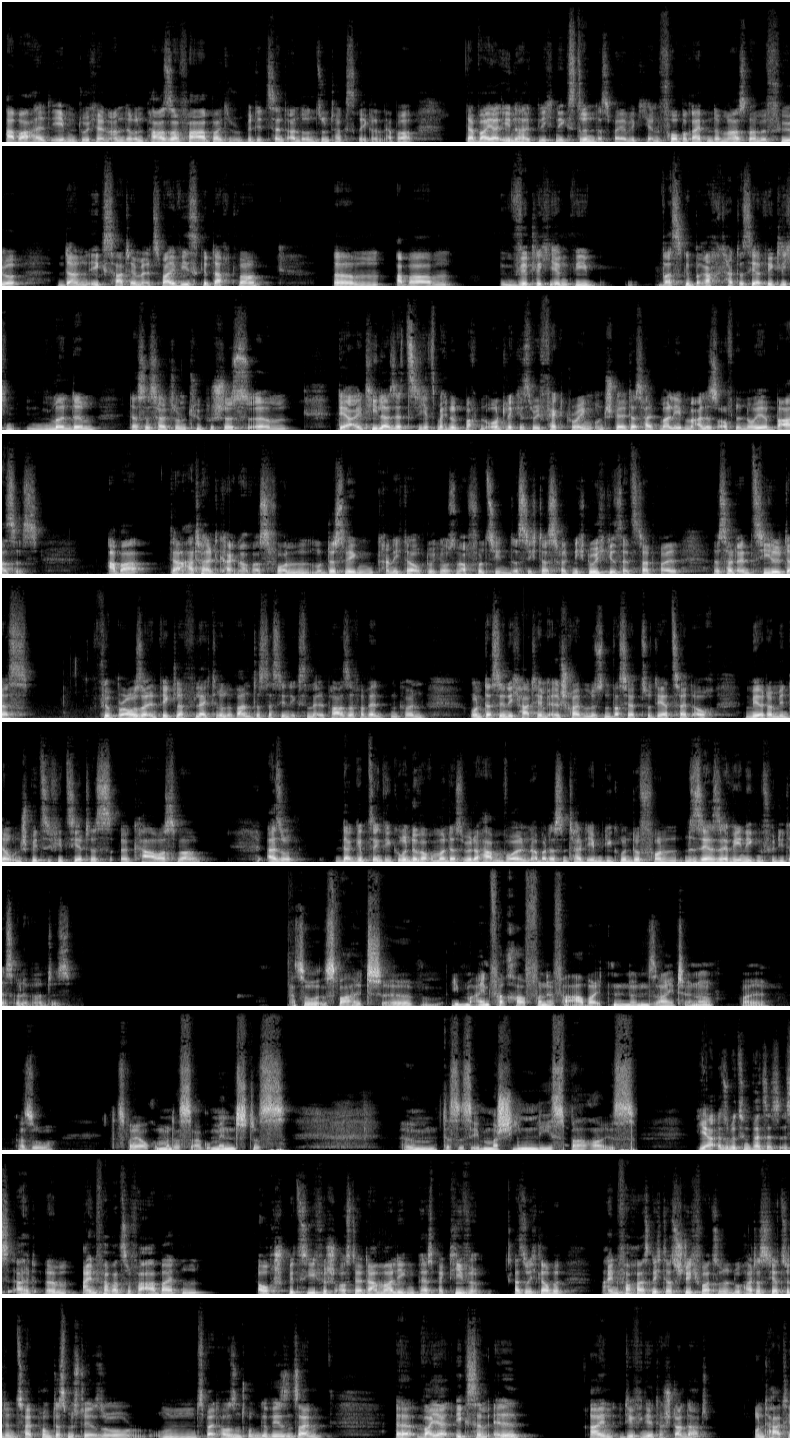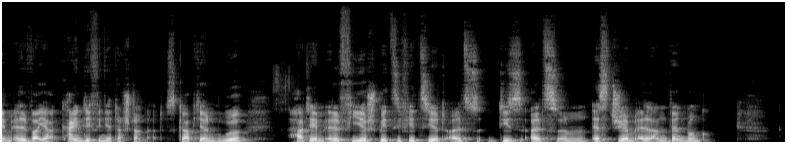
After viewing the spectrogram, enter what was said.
aber halt eben durch einen anderen Parser verarbeitet und mit dezent anderen Syntaxregeln. Aber da war ja inhaltlich nichts drin. Das war ja wirklich eine vorbereitende Maßnahme für dann XHTML2, wie es gedacht war. Ähm, aber wirklich irgendwie was gebracht hat es ja wirklich niemandem. Das ist halt so ein typisches, ähm, der ITler setzt sich jetzt mal hin und macht ein ordentliches Refactoring und stellt das halt mal eben alles auf eine neue Basis. Aber da hat halt keiner was von und deswegen kann ich da auch durchaus nachvollziehen, dass sich das halt nicht durchgesetzt hat, weil das ist halt ein Ziel, das für Browser-Entwickler vielleicht relevant ist, dass sie einen XML-Parser verwenden können und dass sie nicht HTML schreiben müssen, was ja zu der Zeit auch mehr oder minder unspezifiziertes äh, Chaos war. Also da gibt es irgendwie Gründe, warum man das würde haben wollen, aber das sind halt eben die Gründe von sehr, sehr wenigen, für die das relevant ist. Also es war halt äh, eben einfacher von der verarbeitenden Seite, ne? Weil, also, das war ja auch immer das Argument, dass, ähm, dass es eben maschinenlesbarer ist. Ja, also beziehungsweise es ist halt ähm, einfacher zu verarbeiten, auch spezifisch aus der damaligen Perspektive. Also ich glaube, einfacher ist nicht das Stichwort, sondern du hattest ja zu dem Zeitpunkt, das müsste ja so um 2000 rum gewesen sein, äh, war ja XML ein definierter Standard und HTML war ja kein definierter Standard. Es gab ja nur HTML4 spezifiziert als, dies, als ähm, SGML-Anwendung.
